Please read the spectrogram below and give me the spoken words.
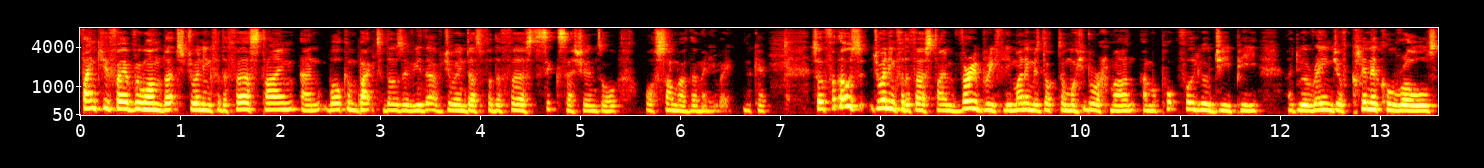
thank you for everyone that's joining for the first time and welcome back to those of you that have joined us for the first six sessions or or some of them anyway okay? So for those joining for the first time very briefly my name is dr mohibur rahman. I'm a portfolio gp i do a range of clinical roles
